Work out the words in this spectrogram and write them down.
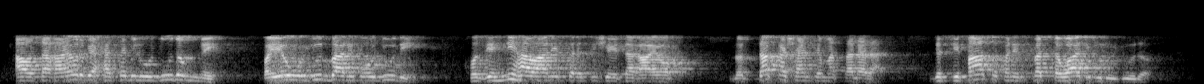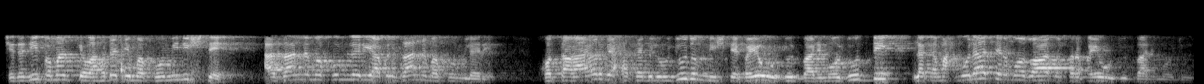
او تغایر به حسب الوجود هم نه په یو وجود باندې موجودی خو ذهنی حواله سره څه شی تغایر نو دغه شانته مسله ده د صفات په نسبت ته واجب الوجود چې د دې په منځ کې وحدت مفهومي نشته ازان له مفهوم لري ابل ځان له مفهوم لري خو تغایر به حسب الوجود هم نشته په یو وجود باندې موجود دي لکه محمولات تر موضوعات سره په یو وجود باندې موجود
